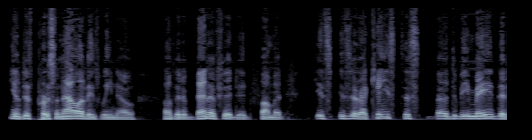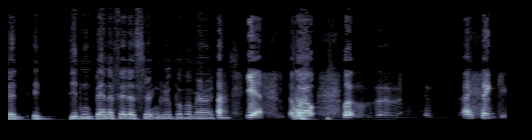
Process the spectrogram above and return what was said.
you know, just personalities we know uh, that have benefited from it. Is, is there a case to, uh, to be made that it, it didn't benefit a certain group of Americans? yes. Well, look, I think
